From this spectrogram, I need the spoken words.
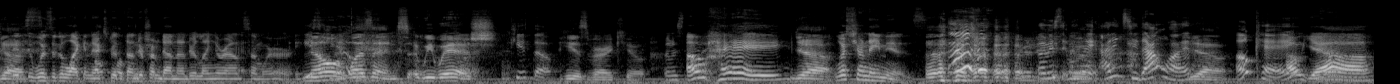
Yes. It- was it like an extra I'll Thunder picture. from Down Under laying around somewhere? He's no, cute. it wasn't. We wish. Cute though. He is very cute. Let me see. Oh, hey. Yeah. What's your name is? Let me see. Wait, wait, I didn't see that one. Yeah. Okay. Oh, yeah.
